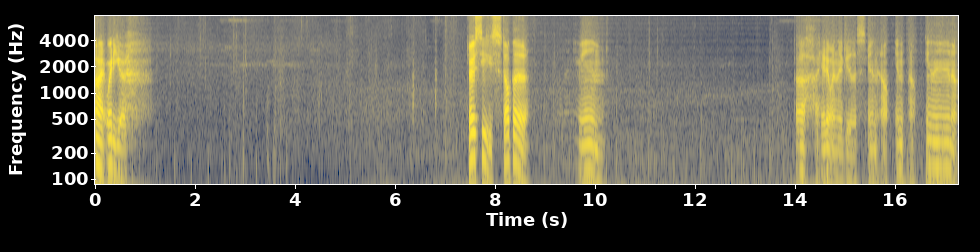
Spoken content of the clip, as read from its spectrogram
Alright, where do you go? Josie, stop it. Let you in. Ugh, I hate it when they do this. In, out, in, out, in, out.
